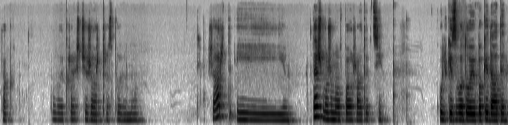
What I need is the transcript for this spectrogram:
Так, давай краще жарт розповімо. Жарт і теж можемо пограти в ці кульки з водою покидати.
